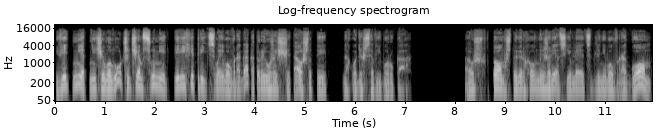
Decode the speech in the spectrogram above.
Ведь нет ничего лучше, чем суметь перехитрить своего врага, который уже считал, что ты находишься в его руках. А уж в том, что верховный жрец является для него врагом,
